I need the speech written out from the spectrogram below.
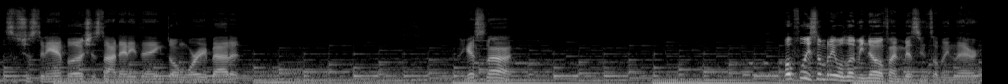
this is just an ambush, it's not anything, don't worry about it. I guess not. Hopefully somebody will let me know if I'm missing something there.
